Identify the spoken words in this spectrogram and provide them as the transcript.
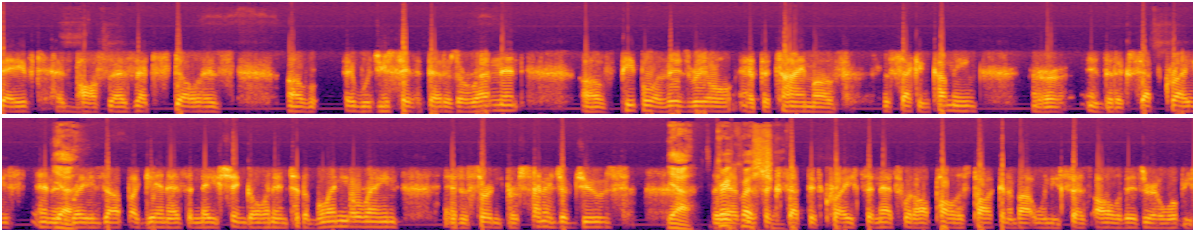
saved, as mm-hmm. Paul says, that still is. Uh, would you say that that is a remnant of people of Israel at the time of the second coming, or and that accept Christ and then yeah. raise up again as a nation going into the millennial reign as a certain percentage of Jews. Yeah, great have question. accepted Christ, and that's what all Paul is talking about when he says all of Israel will be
